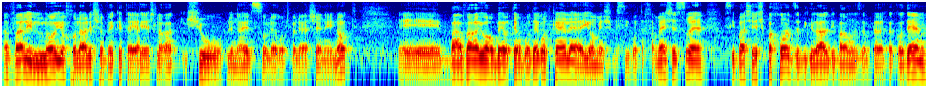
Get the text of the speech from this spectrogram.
אבל היא לא יכולה לשווק את היין, יש לה רק אישור לנהל סולרות וליישן יינות. בעבר היו הרבה יותר בודגות כאלה, היום יש בסביבות ה-15, סיבה שיש פחות זה בגלל, דיברנו על זה בפרק הקודם,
